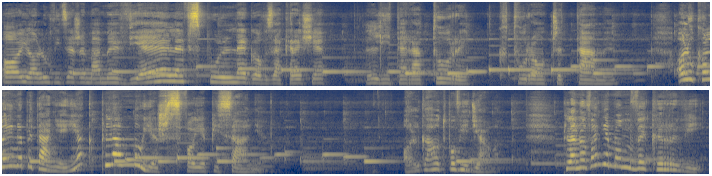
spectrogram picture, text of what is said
Oj, Olu, widzę, że mamy wiele wspólnego w zakresie literatury, którą czytamy. Olu, kolejne pytanie. Jak planujesz swoje pisanie? Olga odpowiedziała. Planowanie mam we krwi.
